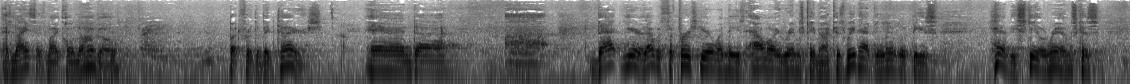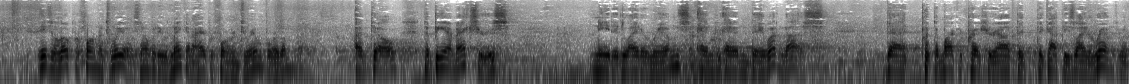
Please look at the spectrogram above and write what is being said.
as nice as my Colnago, but for the big tires. And uh, uh, that year, that was the first year when these alloy rims came out because we'd had to live with these heavy steel rims because these are low performance wheels. Nobody was making a high performance rim for them until the BMXers needed lighter rims, and, and it wasn't us that put the market pressure out that they got these lighter rims, but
